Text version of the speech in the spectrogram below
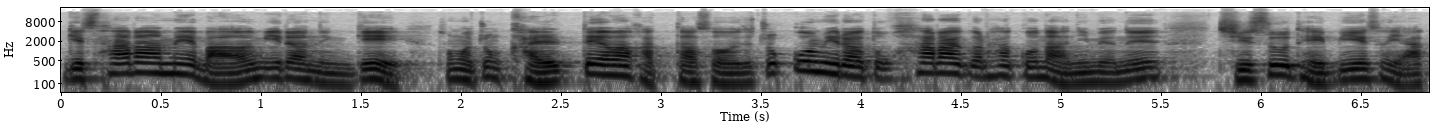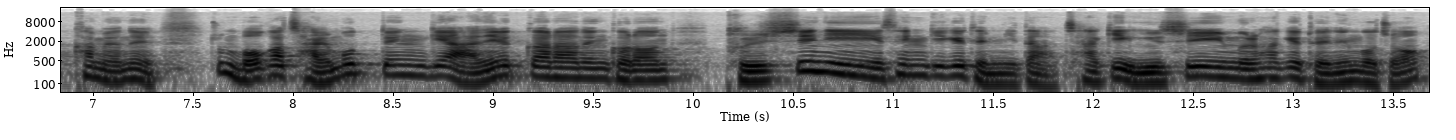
이게 사람의 마음이라는 게 정말 좀 갈대와 같아서 이제 조금이라도 하락을 하거나 아니면은 지수 대비해서 약하면은 좀 뭐가 잘못된 게 아닐까라는 그런 불신이 생기게 됩니다. 자기 의심을 하게 되는 거죠.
